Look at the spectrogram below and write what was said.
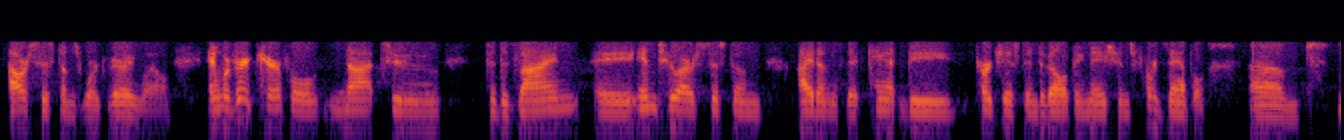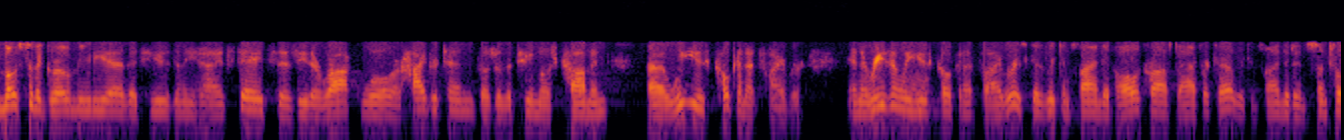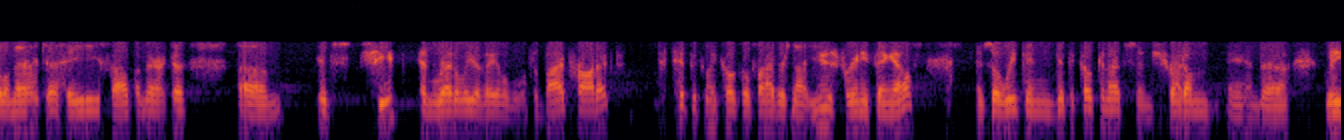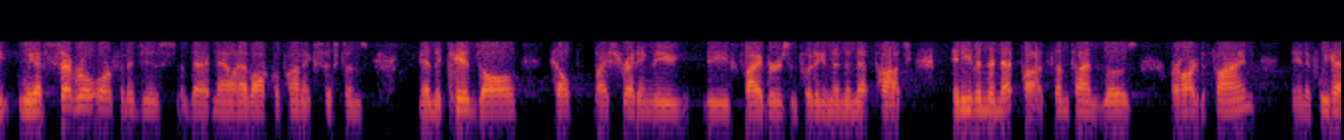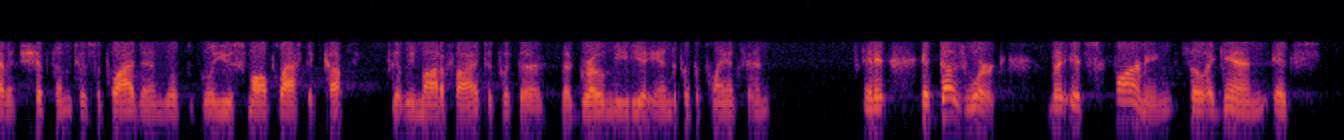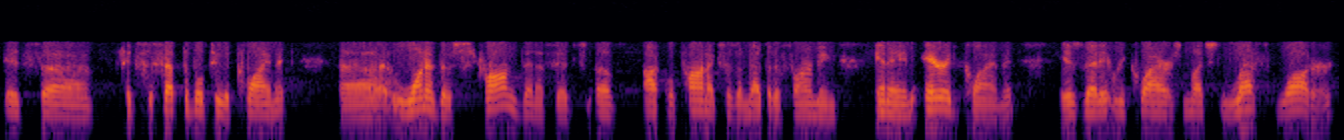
our systems work very well, and we're very careful not to to design a into our system items that can't be purchased in developing nations. For example, um, most of the grow media that's used in the United States is either rock wool or hydroton. Those are the two most common. Uh, we use coconut fiber. And the reason we use coconut fiber is because we can find it all across Africa. We can find it in Central America, Haiti, South America. Um, it's cheap and readily available. It's a byproduct. Typically, coco fiber is not used for anything else and so we can get the coconuts and shred them. And uh, we we have several orphanages that now have aquaponic systems, and the kids all help by shredding the the fibers and putting them in the net pots. And even the net pots, sometimes those are hard to find. And if we haven't shipped them to supply them, we'll we'll use small plastic cups that we modify to put the the grow media in to put the plants in. And it it does work but it's farming, so again, it's it's uh, it's susceptible to the climate. Uh, one of the strong benefits of aquaponics as a method of farming in an arid climate is that it requires much less water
